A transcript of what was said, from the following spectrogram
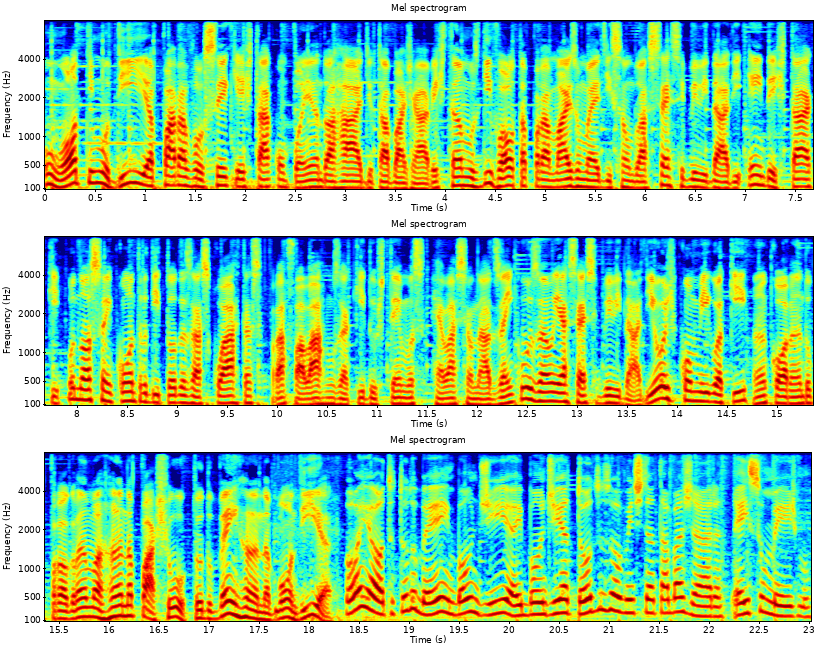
Um ótimo dia para você que está acompanhando a Rádio Tabajara. Estamos de volta para mais uma edição do Acessibilidade em Destaque, o nosso encontro de todas as quartas para falarmos aqui dos temas relacionados à inclusão e acessibilidade. E hoje comigo aqui, ancorando o programa, Hanna Pachu. Tudo bem, Hanna? Bom dia. Oi, Otto, tudo bem? Bom dia e bom dia a todos os ouvintes da Tabajara. É isso mesmo,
